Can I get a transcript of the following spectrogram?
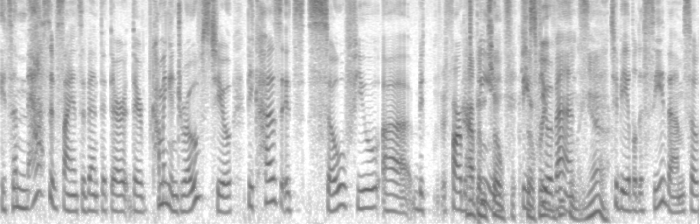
It's a massive science event that they're they're coming in droves to because it's so few uh, be- far between so f- so these few events yeah. to be able to see them. So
